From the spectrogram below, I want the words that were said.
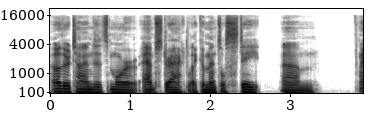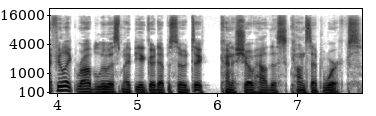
Other times it's more abstract, like a mental state. Um, I feel like Rob Lewis might be a good episode to kind of show how this concept works.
